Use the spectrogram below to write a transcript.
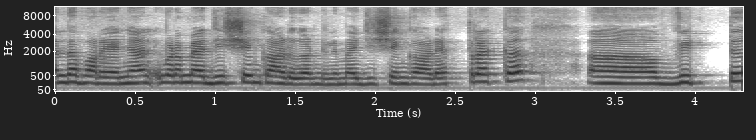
എന്താ പറയുക ഞാൻ ഇവിടെ മജീഷ്യൻ കാർഡ് കണ്ടില്ല? മജീഷ്യൻ കാർഡ് എത്രയൊക്കെ വിട്ട്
